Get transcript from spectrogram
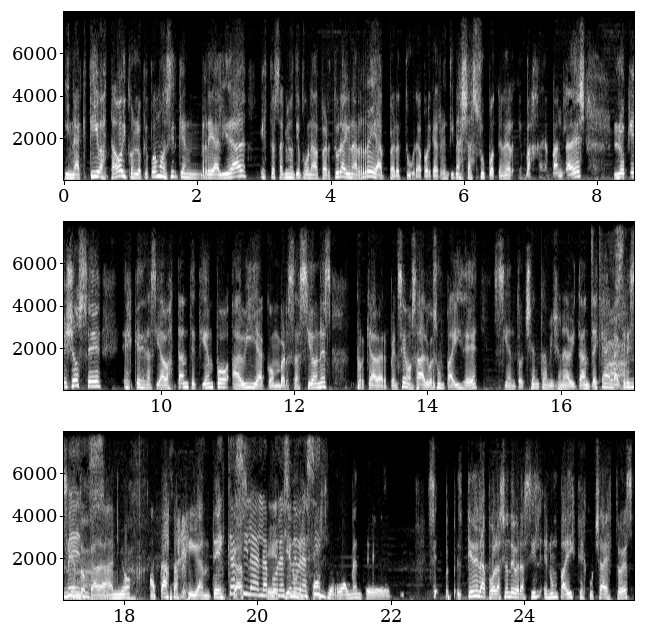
inactiva hasta hoy, con lo que podemos decir que en realidad esto es al mismo tiempo una apertura y una reapertura, porque Argentina ya supo tener embajada en Bangladesh. Lo que yo sé es que desde hacía bastante tiempo había conversaciones, porque a ver, pensemos algo, es un país de 180 millones de habitantes que está creciendo cada año a tasas gigantescas. Es casi la, eh, población de Brasil. Realmente, tiene la población de Brasil en un país que escucha esto, es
